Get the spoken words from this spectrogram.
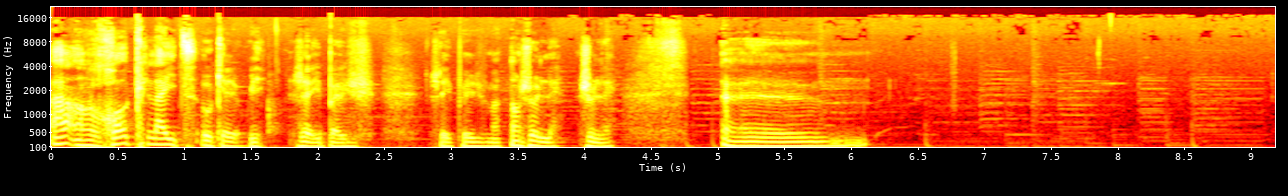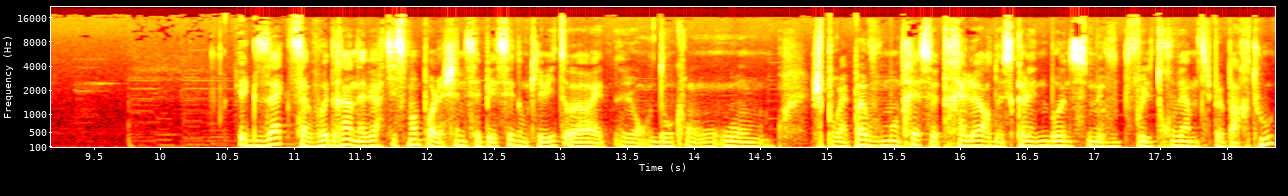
Ah, un Rock Light. Ok, oui, j'avais pas vu. J'avais pas vu. Maintenant, je l'ai. Je l'ai. Euh, exact, ça vaudrait un avertissement pour la chaîne CPC, donc évite. donc, on, je pourrais pas vous montrer ce trailer de Skull and Bones, mais vous pouvez le trouver un petit peu partout.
